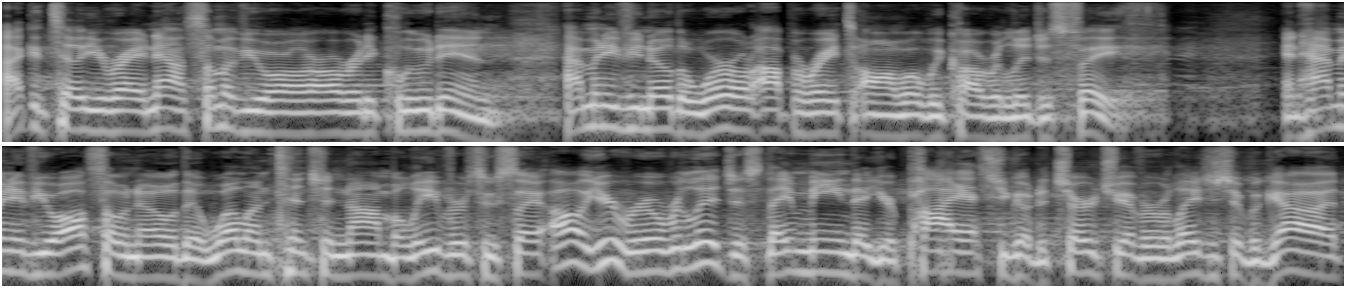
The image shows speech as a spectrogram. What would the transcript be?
I can tell you right now, some of you are already clued in. How many of you know the world operates on what we call religious faith? And how many of you also know that well intentioned non believers who say, oh, you're real religious, they mean that you're pious, you go to church, you have a relationship with God.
